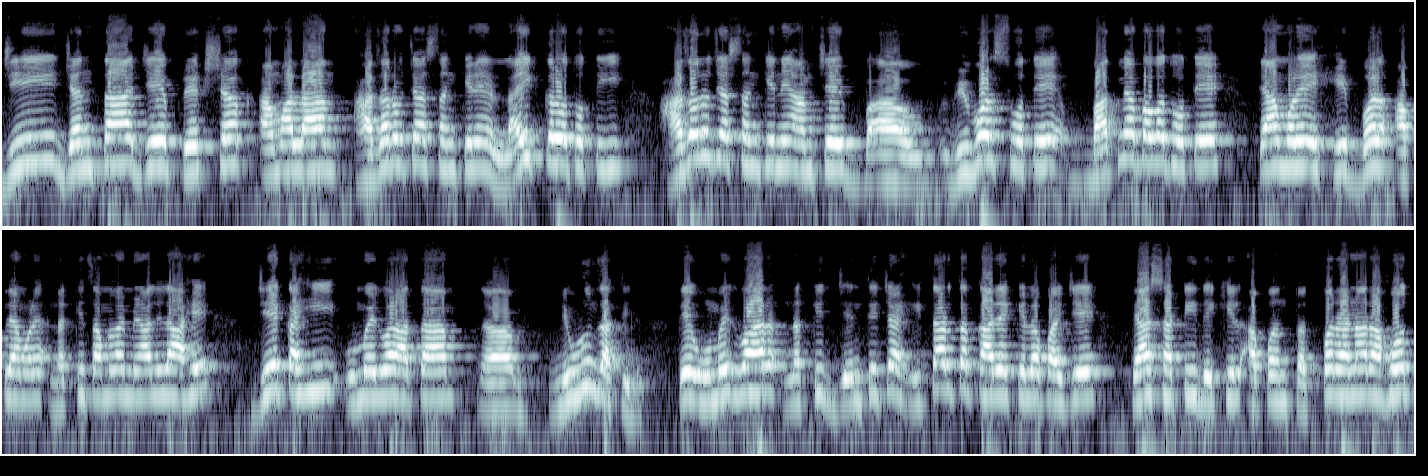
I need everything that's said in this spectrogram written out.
जी जनता जे प्रेक्षक आम्हाला हजारोच्या संख्येने लाईक करत होती हजारोच्या संख्येने आमचे व्ह्युअर्स होते बातम्या बघत होते त्यामुळे हे बळ आपल्यामुळे नक्कीच आम्हाला मिळालेलं आहे. जे काही उमेदवार आता निवडून जातील ते उमेदवार नक्कीच जनतेच्या हितार्थ कार्य केलं पाहिजे. त्यासाठी देखील आपण तत्पर राहणार आहोत.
